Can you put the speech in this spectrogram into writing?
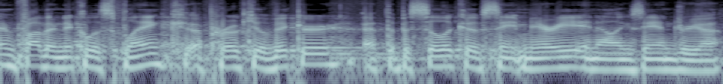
am Father Nicholas Blank, a parochial vicar at the Basilica of St. Mary in Alexandria.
